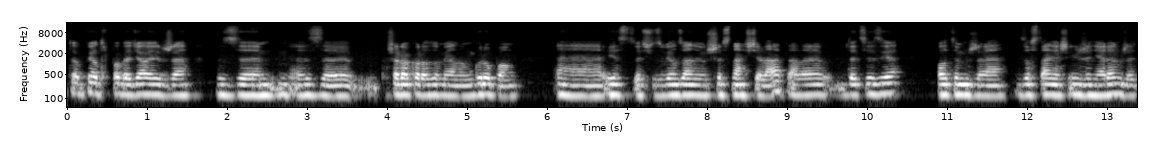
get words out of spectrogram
to Piotr powiedziałeś, że z, z szeroko rozumianą grupą jesteś związany już 16 lat, ale decyzję o tym, że zostaniesz inżynierem, że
